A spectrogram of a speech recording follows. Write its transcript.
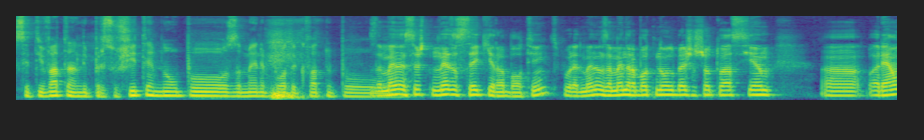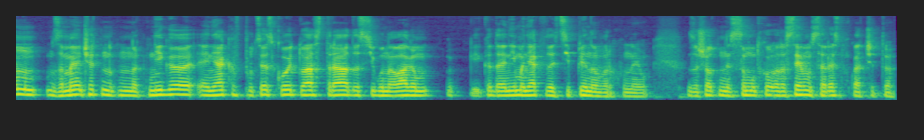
сетивата, нали, през ушите е много по, за мен е по-адекватно и по... За мен е също не за всеки работи. Според мен, за мен работи много добре, защото аз имам а, реално, за мен четенето на книга е някакъв процес, който аз трябва да си го налагам и къде има някаква дисциплина върху него. Защото не съм от хора, разсевам се лесно, когато чета.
